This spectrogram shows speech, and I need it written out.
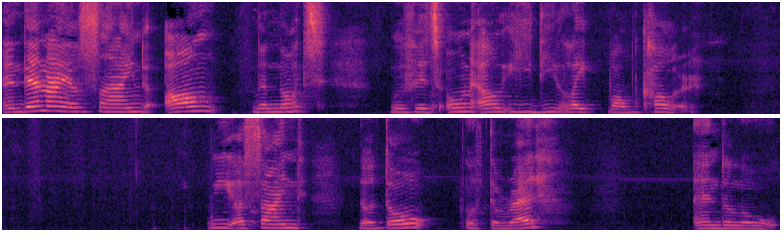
And then I assigned all the notes with its own LED light bulb color. We assigned the do with the red and the low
